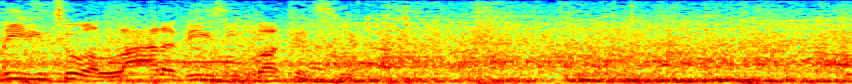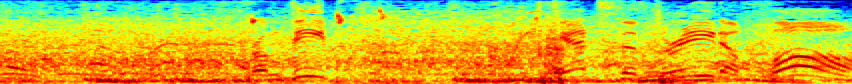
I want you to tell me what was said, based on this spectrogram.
Leading to a lot of easy buckets here. Deep. Gets the three to fall.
